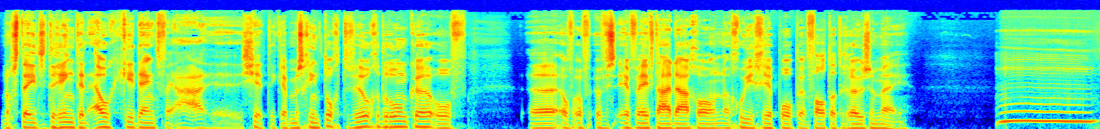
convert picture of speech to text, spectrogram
nog steeds drinkt en elke keer denkt van ja, eh, shit, ik heb misschien toch te veel gedronken? Of, eh, of, of, of, heeft hij daar gewoon een goede grip op en valt dat reuze mee? Mm,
